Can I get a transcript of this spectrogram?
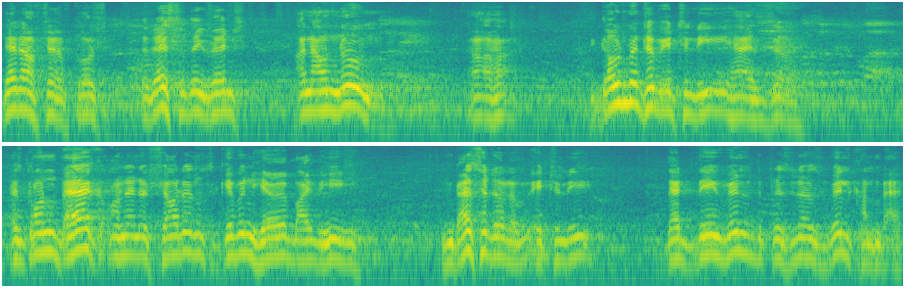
Thereafter, of course, the rest of the events are now known. Uh, the government of Italy has, uh, has gone back on an assurance given here by the ambassador of Italy that they will, the prisoners will come back.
